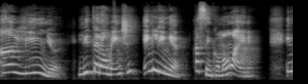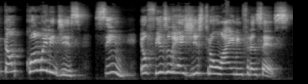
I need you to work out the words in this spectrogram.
en ligne, literalmente em linha, assim como online. Então, como ele diz, sim, eu fiz o registro online em francês?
